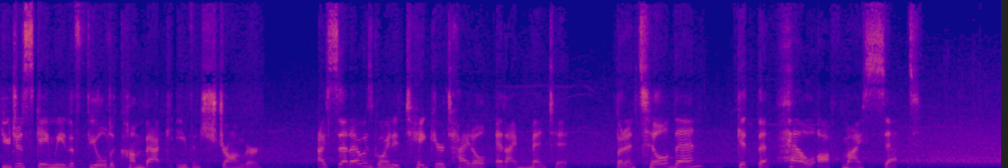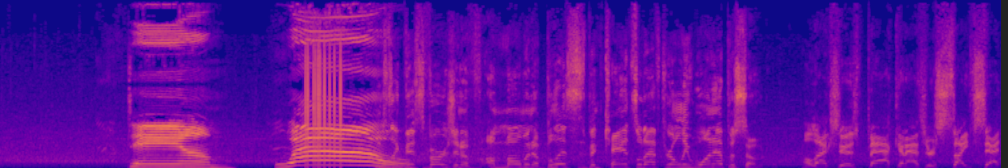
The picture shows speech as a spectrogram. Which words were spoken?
You just gave me the fuel to come back even stronger. I said I was going to take your title, and I meant it. But until then, get the hell off my set. Damn. Wow. Looks like this version of A Moment of Bliss has been canceled after only one episode. Alexa is back and has her sights set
